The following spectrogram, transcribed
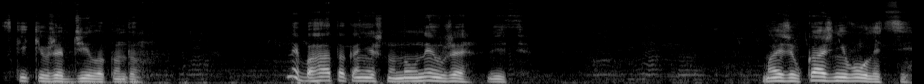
Скільки вже бджілок. Небагато, звісно, але вони вже, дивіться. Майже в кожній вулиці.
